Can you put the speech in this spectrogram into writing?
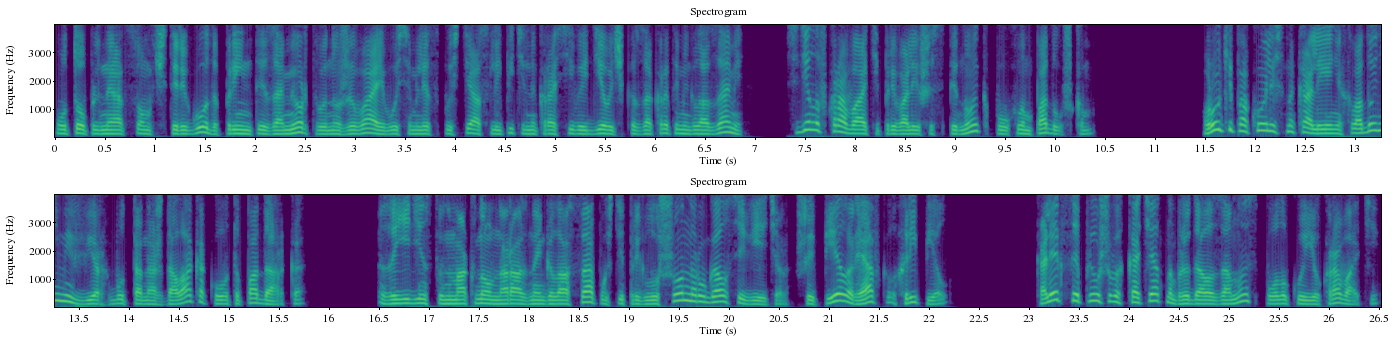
Утопленная отцом в четыре года, принятая за мертвую, но живая и восемь лет спустя ослепительно красивая девочка с закрытыми глазами, сидела в кровати, привалившись спиной к пухлым подушкам. Руки покоились на коленях, ладонями вверх, будто она ждала какого-то подарка. За единственным окном на разные голоса, пусть и приглушенно, ругался ветер, шипел, рявкал, хрипел. Коллекция плюшевых котят наблюдала за мной с полок у ее кровати.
